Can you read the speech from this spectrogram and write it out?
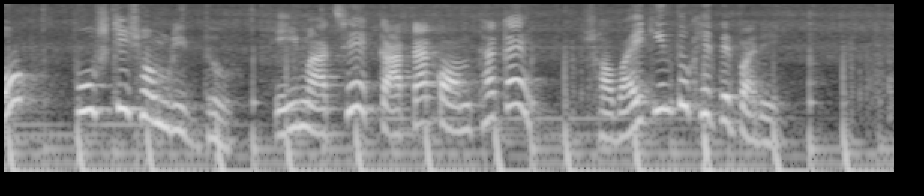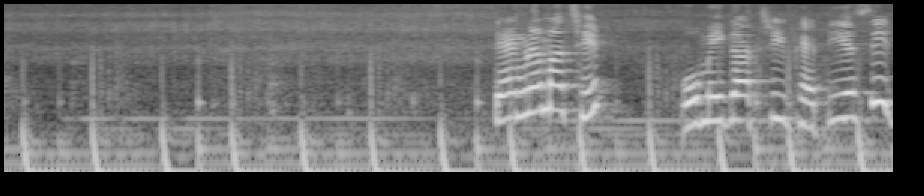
ও পুষ্টি সমৃদ্ধ। এই মাছে কাটা কম থাকায় সবাই কিন্তু খেতে পারে। ট্যাংরা মাছের ওমেগা থ্রি ফ্যাটি অ্যাসিড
